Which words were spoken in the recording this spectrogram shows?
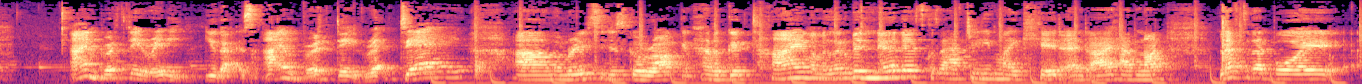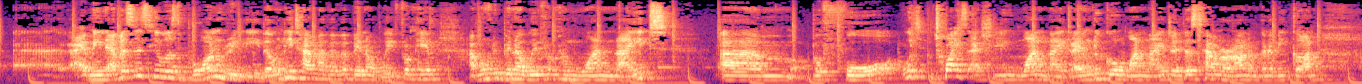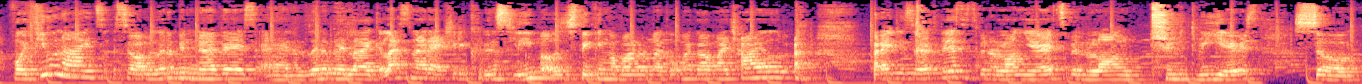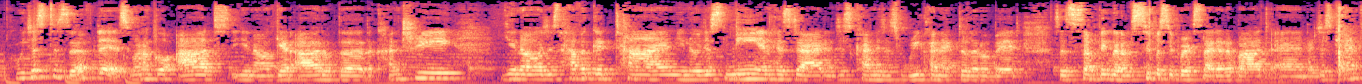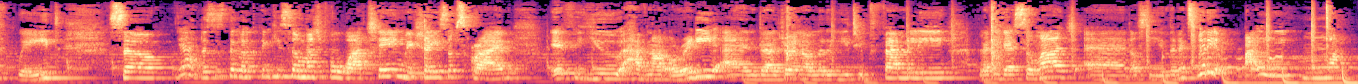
I am birthday ready, you guys. I am birthday ready. Um, I'm ready to just go rock and have a good time. I'm a little bit nervous because I have to leave my kid and I have not left that boy I mean, ever since he was born, really. The only time I've ever been away from him, I've only been away from him one night um, before, which twice actually, one night. I only go one night, and this time around I'm gonna be gone for a few nights. So I'm a little bit nervous, and I'm a little bit like last night I actually couldn't sleep. I was just thinking about it. I'm like, oh my god, my child. but I deserve this. It's been a long year. It's been a long two, three years. So we just deserve this. Wanna go out, you know, get out of the, the country, you know, just have a good time, you know, just me and his dad and just kind of just reconnect a little bit. So it's something that I'm super, super excited about and I just can't wait. So yeah, this is the look. Thank you so much for watching. Make sure you subscribe if you have not already and uh, join our little YouTube family. Love you guys so much and I'll see you in the next video. Bye. Mwah.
